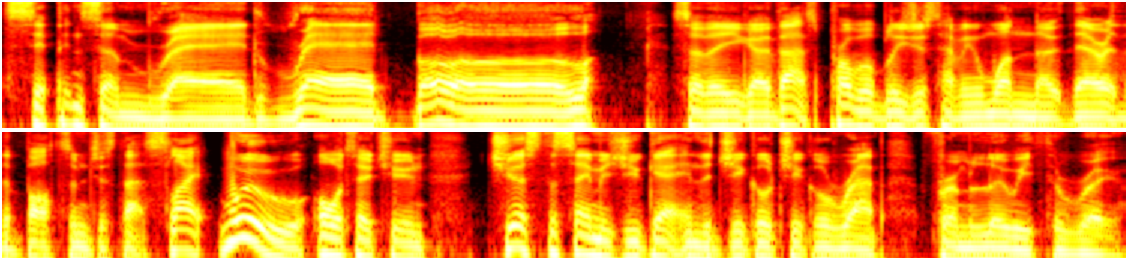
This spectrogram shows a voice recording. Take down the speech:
sipping some red, red bull. So there you go. That's probably just having one note there at the bottom, just that slight woo auto tune, just the same as you get in the Jiggle Jiggle rap from Louis Theroux.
